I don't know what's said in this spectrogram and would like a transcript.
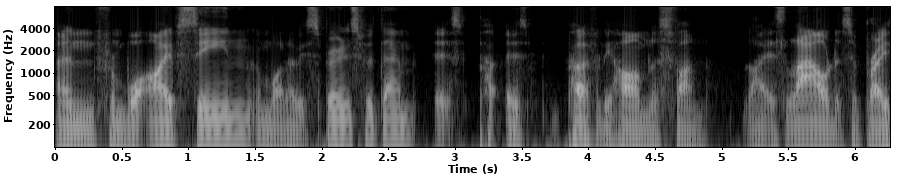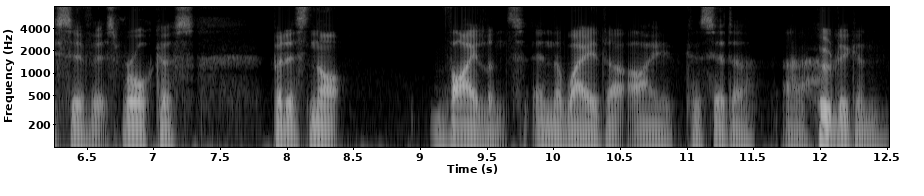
And from what I've seen and what I've experienced with them, it's it's perfectly harmless fun. Like it's loud, it's abrasive, it's raucous, but it's not violent in the way that I consider uh, hooligan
